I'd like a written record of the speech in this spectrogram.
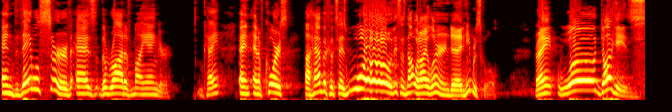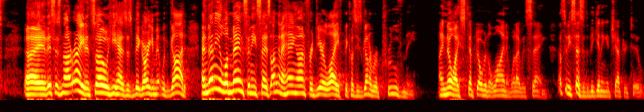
And they will serve as the rod of my anger. Okay? And, and of course, uh, Habakkuk says, whoa, this is not what I learned uh, in Hebrew school. Right? Whoa, doggies uh, this is not right. And so he has this big argument with God. And then he laments and he says, I'm going to hang on for dear life because he's going to reprove me. I know I stepped over the line in what I was saying. That's what he says at the beginning of chapter 2.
